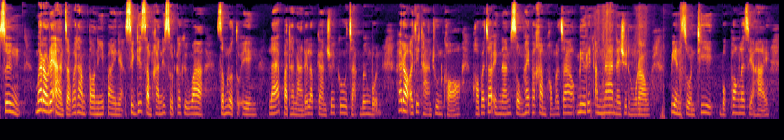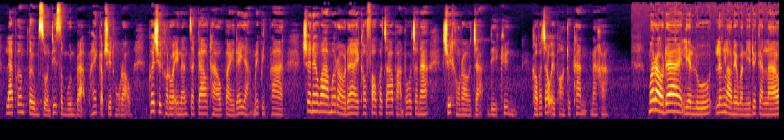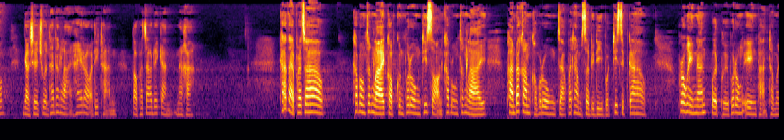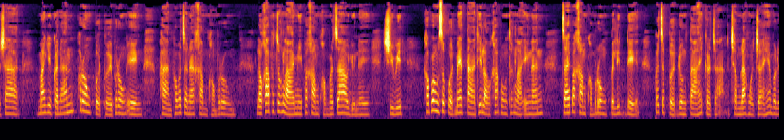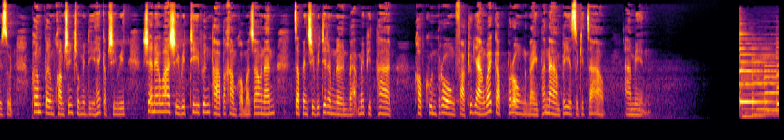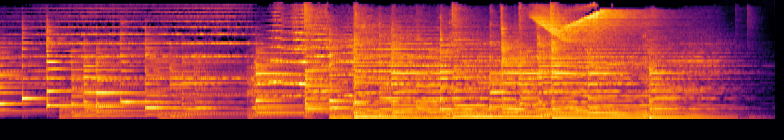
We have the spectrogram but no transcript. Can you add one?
ซึ่งเมื่อเราได้อ่านจากพระธรรมตอนนี้ไปเนี่ยสิ่งที่สำคัญที่สุดก็คือว่าสำรวจตัวเอง และปรารถนาได้รับการช่วยกู้จากเบื้องบน ให้เราอธิษฐานทูลขอ ขอพระเจ้าเองนั้นทรงให้พระคำของพระเจ้ามีฤทธิ์อำนาจในชีวิตของเรา เปลี่ยนส่วนที่บกพร่องและเสียหาย และเพิ่มเติมส่วนที่สมบูรณ์แบบให้กับชีวิตของเรา เพื่อชีวิตของเราเองนั้นจะก้าวเท้าไปได้อย่างไม่ผิดพลาด เชื่อได้ว่าเมื่อเราได้เข้าเฝ้าพระเจ้าผ่านพระวจนะ ชีวิตของเราจะดีขึ้น ขอพระเจ้าอวยพรทุกท่านนะคะ เมื่อเราได้เรียนรู้เรื่องราวในวันนี้ด้วยกันแล้ว อยากเชิญชวนท่านทั้งหลายให้เราอธิษฐานต่อพระเจ้าด้วยกันนะคะ ข้าแต่พระเจ้า ข้าพระองค์ทั้งหลายขอบคุณพระองค์ที่สอนข้าพระองค์ทั้งหลาย ผ่านพระคำของพระองค์จากพระธรรมสดุดีบทที่ 19 พระองค์เองนั้นเปิดเผยพระองค์เองผ่านธรรมชาติ มากอยู่กว่านั้นพระองค์เปิดเผยพระองค์เอง ผ่านพระวจนะคำของพระองค์ เราข้าพระองค์ทั้งหลายมีพระคำของพระเจ้าอยู่ในชีวิต ข้าพระองค์ทรงโปรดเมตตาที่เราข้าพระองค์ทั้งหลายเองนั้นจะให้พระคำของพระองค์เป็นฤทธิเดชเพื่อจะเปิดดวงตาให้กระจ่างชำระหัวใจให้บริสุทธิ์เพิ่มเติมความชื่นชมยินดีให้กับชีวิต เชื่อแน่ว่าชีวิตที่พึ่งพาพระคำของพระเจ้านั้น จะเป็นชีวิตที่ดำเนินแบบไม่ผิดพลาด ขอบคุณพระองค์ฝากทุกอย่างไว้กับพระองค์ในพระนามพระเยซูคริสต์เจ้า อาเมน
